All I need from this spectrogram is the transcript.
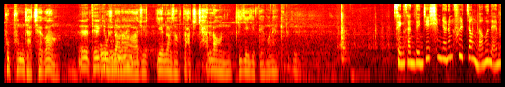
부품 자체가 예, 되게 우리나라 아주 옛날서부터 아주 잘 나온 기계이기 때문에 생산된 지 10년은 훌쩍 넘은 앰프.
